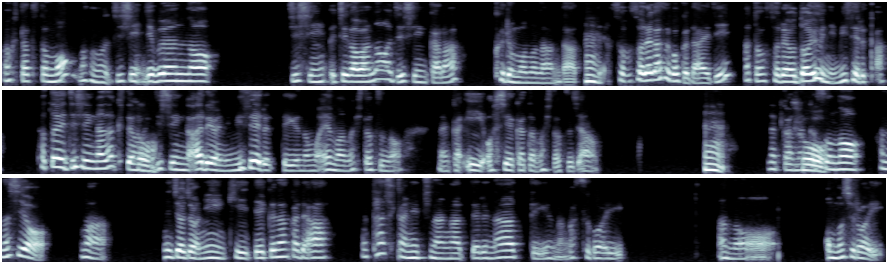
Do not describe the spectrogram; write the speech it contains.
まあ、2つとも、まあ、その自信自分の自信内側の自信から来るものなんだって、うん。そうそれがすごく大事。あとそれをどういうふうに見せるか。たとえ自信がなくても自信があるように見せるっていうのもエマの一つのなんかいい教え方の一つじゃん。うん。なんか、なかその話を、まあ、徐々に聞いていく中で、あ、確かにつながってるなっていうのがすごい、あの、面白い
